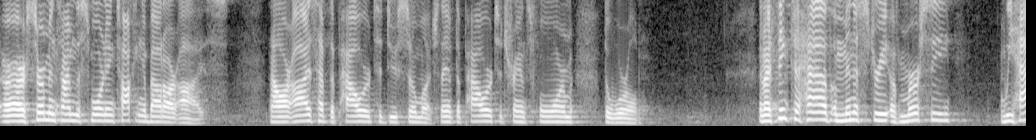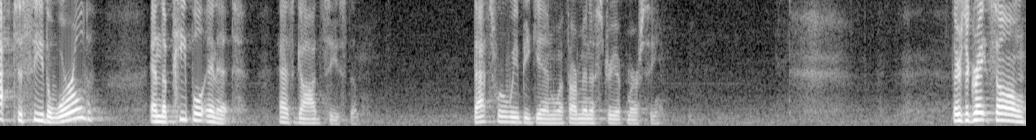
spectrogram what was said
our sermon time this morning, talking about our eyes. Now, our eyes have the power to do so much, they have the power to transform the world. And I think to have a ministry of mercy, we have to see the world and the people in it as God sees them. That's where we begin with our ministry of mercy. There's a great song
